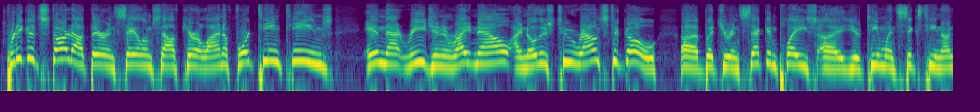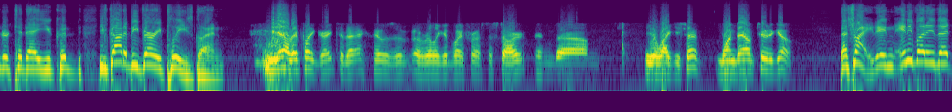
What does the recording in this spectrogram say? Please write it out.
pretty good start out there in Salem, South Carolina. 14 teams in that region. And right now, I know there's two rounds to go, uh, but you're in second place. Uh, your team went 16 under today. You could, you've got to be very pleased, Glen. Yeah, they played great today. It was a, a really good way for us to start, and um, you know, like you said, one down, two to go. That's right. And anybody that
